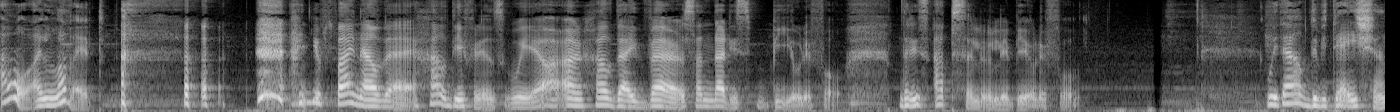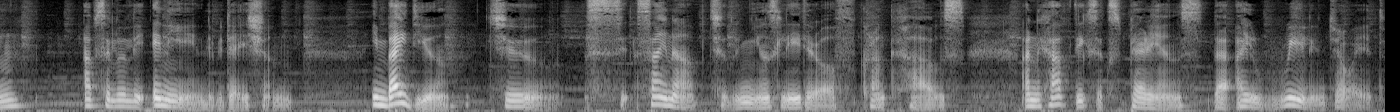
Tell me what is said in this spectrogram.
"Oh, I love it." and you find out there how different we are and how diverse, and that is beautiful. That is absolutely beautiful. Without invitation, absolutely any invitation, invite you to s- sign up to the newsletter of Crank House and have this experience that I really enjoyed.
